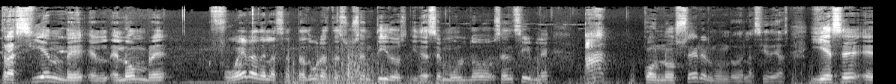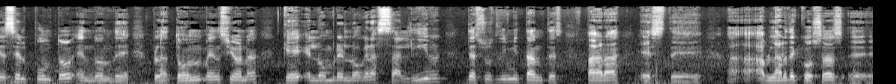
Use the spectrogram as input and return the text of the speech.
trasciende el, hombre fuera de las ataduras de sus sentidos y de ese mundo sensible a conocer el mundo de las ideas. Y ese es el punto en donde Platón menciona que el hombre logra salir de sus limitantes para este hablar de cosas eh,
